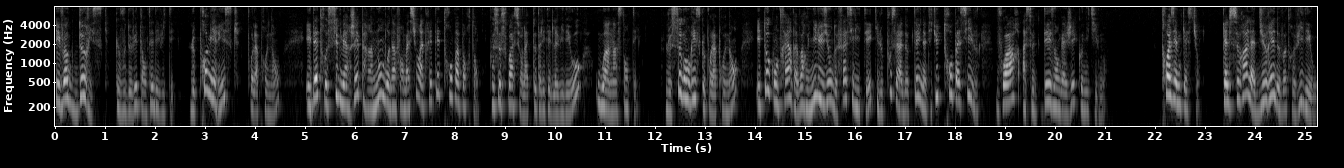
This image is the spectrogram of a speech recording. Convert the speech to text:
évoque deux risques que vous devez tenter d'éviter. Le premier risque l'apprenant et d'être submergé par un nombre d'informations à traiter trop important, que ce soit sur la totalité de la vidéo ou à un instant T. Le second risque pour l'apprenant est au contraire d'avoir une illusion de facilité qui le pousse à adopter une attitude trop passive, voire à se désengager cognitivement. Troisième question. Quelle sera la durée de votre vidéo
